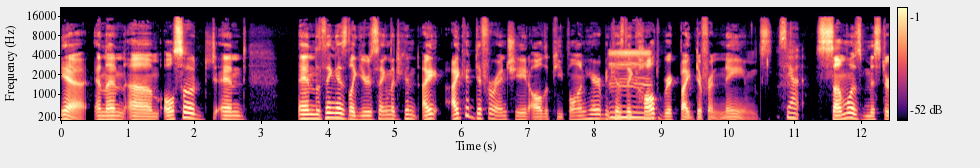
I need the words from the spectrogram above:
yeah, and then um also and and the thing is like you're saying that you can I I could differentiate all the people on here because they Mm. called Rick by different names. Yeah. Some was Mr.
